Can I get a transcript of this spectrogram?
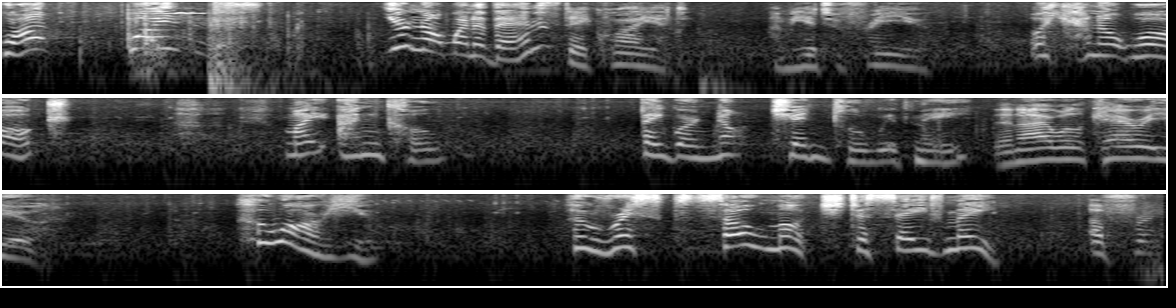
What? Wait! You're not one of them? Stay quiet. I'm here to free you. I cannot walk. My ankle. They were not gentle with me. Then I will carry you. Who are you? Who risked so much to save me? A friend.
